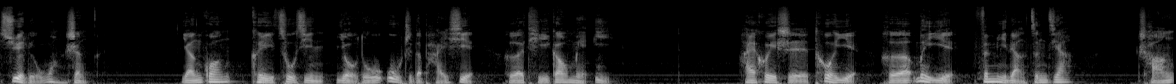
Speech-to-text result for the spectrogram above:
血流旺盛。阳光可以促进有毒物质的排泄和提高免疫，还会使唾液和胃液分泌量增加，肠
